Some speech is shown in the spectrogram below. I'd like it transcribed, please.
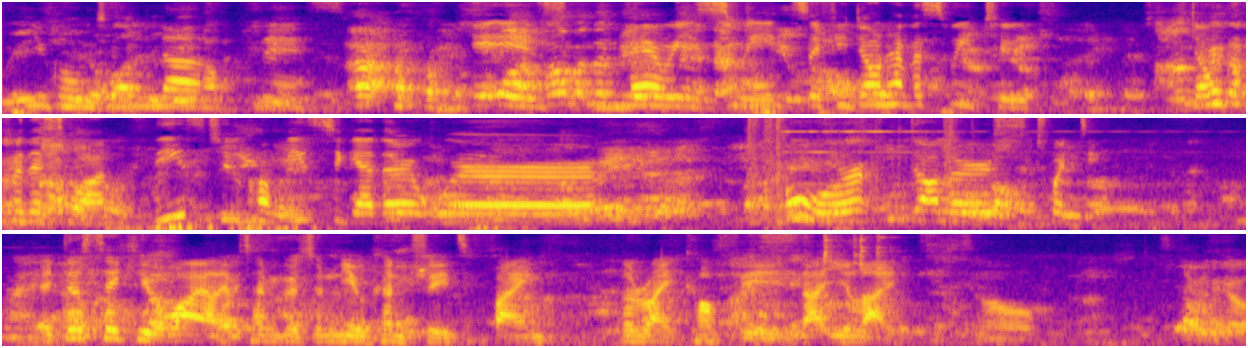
You're going to love this. It is very sweet. So if you don't have a sweet tooth, don't go for this one. These two coffees together were four dollars twenty. It does take you a while every time you go to a new country to find the right coffee that you like. So here we go.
